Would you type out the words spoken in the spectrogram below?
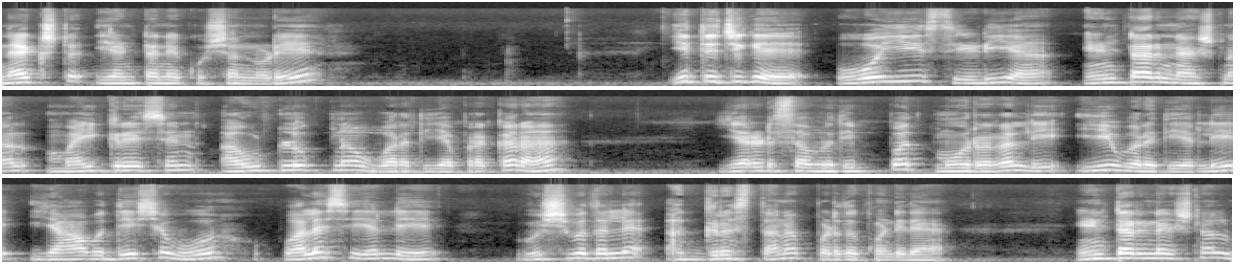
ನೆಕ್ಸ್ಟ್ ಎಂಟನೇ ಕ್ವಶನ್ ನೋಡಿ. ಇತ್ತೀಚೆಗೆ ಒ ಇ ಸಿ ಡಿಯ ಇಂಟರ್ನ್ಯಾಷನಲ್ ಮೈಗ್ರೇಷನ್ ಔಟ್ಲುಕ್ನ ವರದಿಯ ಪ್ರಕಾರ, ಎರಡು ಸಾವಿರದ ಇಪ್ಪತ್ತ್ಮೂರರಲ್ಲಿ ಈ ವರದಿಯಲ್ಲಿ ಯಾವ ದೇಶವು ವಲಸೆಯಲ್ಲಿ ವಿಶ್ವದಲ್ಲೇ ಅಗ್ರಸ್ಥಾನ ಪಡೆದುಕೊಂಡಿದೆ. ಇಂಟರ್ನ್ಯಾಷನಲ್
